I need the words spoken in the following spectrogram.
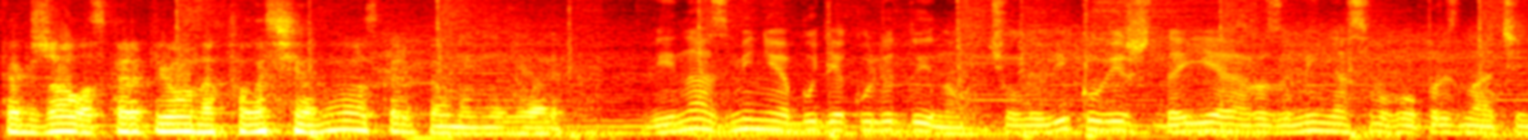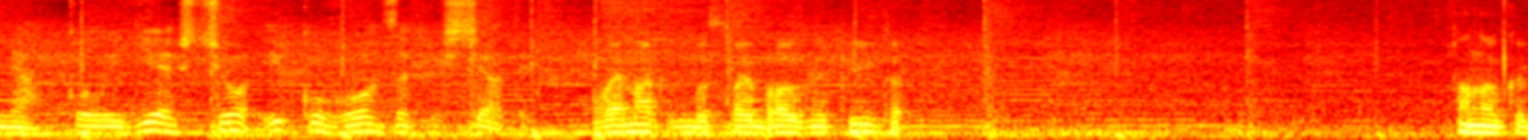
как жало Скорпиона получил. Ну, его Скорпионом назвали. Війна змінює будь-яку людину. Чоловікові ж дає розуміння свого призначення, коли є що і кого захищати. Война как бы своеобразный фильтр. Она как,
